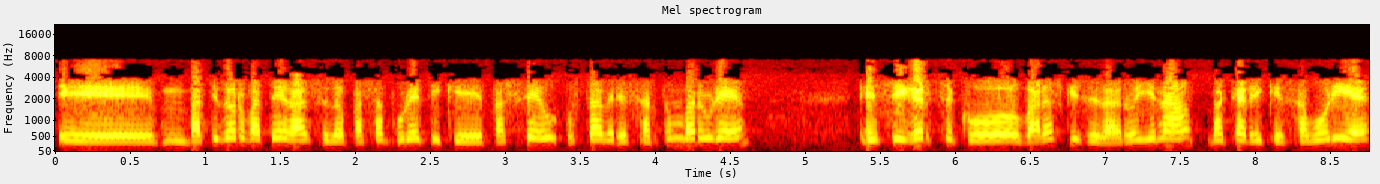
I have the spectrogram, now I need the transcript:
e, batidor bategaz edo pasapuretik e, paseu, ozta bere zartun barure, ez igertzeko barazkize da eroiena, bakarrik ezaborie,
